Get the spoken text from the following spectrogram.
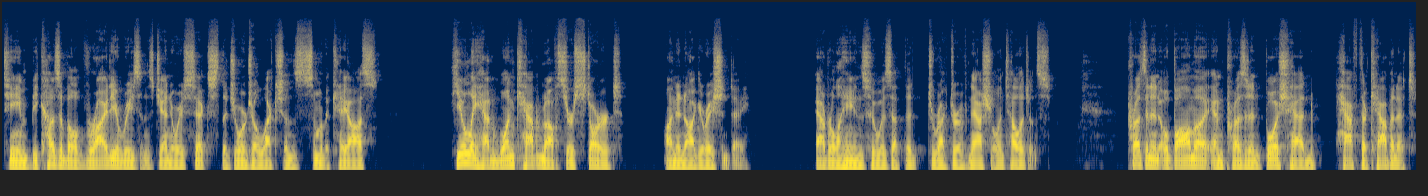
team, because of a variety of reasons January 6th, the Georgia elections, some of the chaos, he only had one cabinet officer start on inauguration day, Avril Haines, who was at the director of national intelligence. President Obama and President Bush had half their cabinet,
